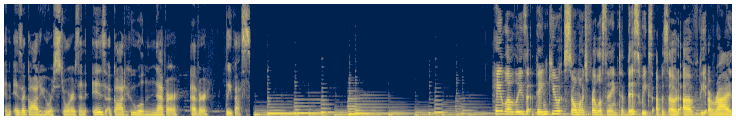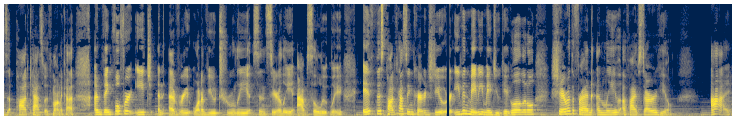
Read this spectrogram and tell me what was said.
and is a God who restores and is a God who will never, ever leave us. Hey, lovelies, thank you so much for listening to this week's episode of the Arise podcast with Monica. I'm thankful for each and every one of you, truly, sincerely, absolutely. If this podcast encouraged you or even maybe made you giggle a little, share with a friend and leave a five star review. I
